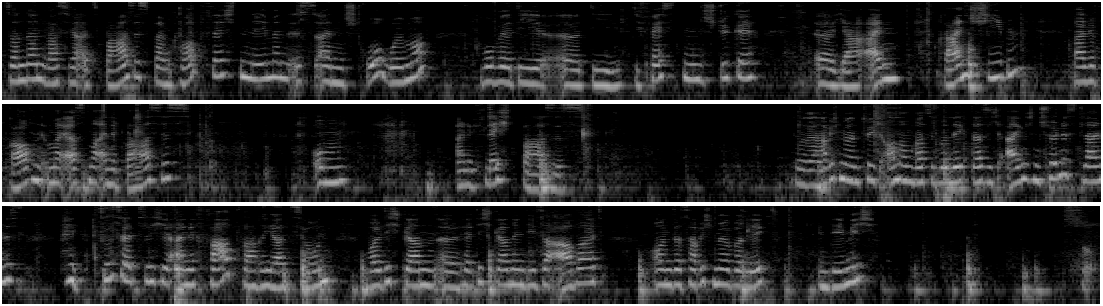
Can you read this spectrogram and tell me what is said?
sondern was wir als Basis beim Korbflechten nehmen, ist ein Strohrömer, wo wir die, äh, die, die festen Stücke äh, ja, ein, reinschieben, weil wir brauchen immer erstmal eine Basis, um eine Flechtbasis so, dann habe ich mir natürlich auch noch was überlegt, dass ich eigentlich ein schönes kleines zusätzliche eine Farbvariation wollte ich gern, äh, hätte ich gerne in dieser Arbeit und das habe ich mir überlegt, indem ich so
